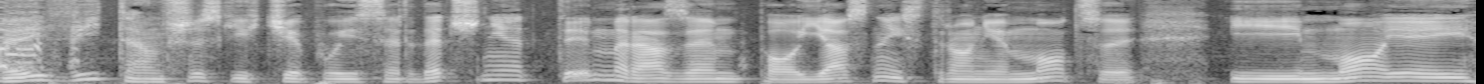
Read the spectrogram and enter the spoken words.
Ej, witam wszystkich ciepło i serdecznie, tym razem po jasnej stronie mocy i mojej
